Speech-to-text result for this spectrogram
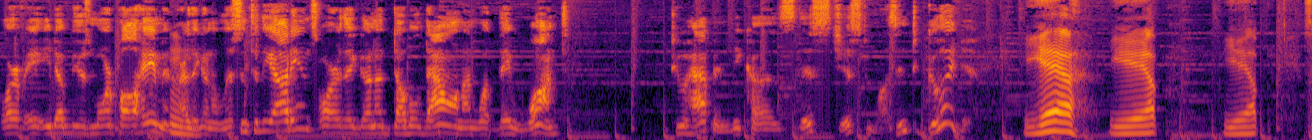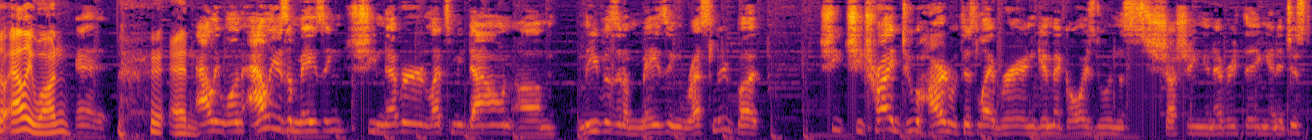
or if AEW is more Paul Heyman. Mhm. Are they going to listen to the audience, or are they going to double down on what they want to happen? Because this just wasn't good. yeah, yep, yep. So Allie won, And and Allie won. Allie is amazing. She never lets me down. Um, Leva's an amazing wrestler, but she she tried too hard with this librarian gimmick, always doing the shushing and everything, and it just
